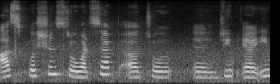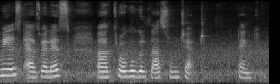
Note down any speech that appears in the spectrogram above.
ask questions through whatsapp uh, through uh, G uh, emails as well as through google classroom chat. Thank you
